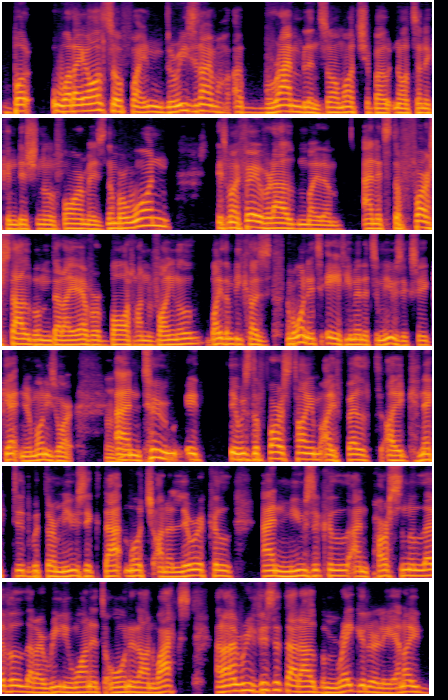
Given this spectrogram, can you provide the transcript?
But what I also find the reason I'm, I'm rambling so much about Notes in a Conditional Form is number one, it's my favorite album by them and it's the first album that I ever bought on vinyl by them because one, it's 80 minutes of music, so you're getting your money's worth, mm-hmm. and two, it it was the first time I felt I connected with their music that much on a lyrical and musical and personal level that I really wanted to own it on wax. And I revisit that album regularly. And I,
